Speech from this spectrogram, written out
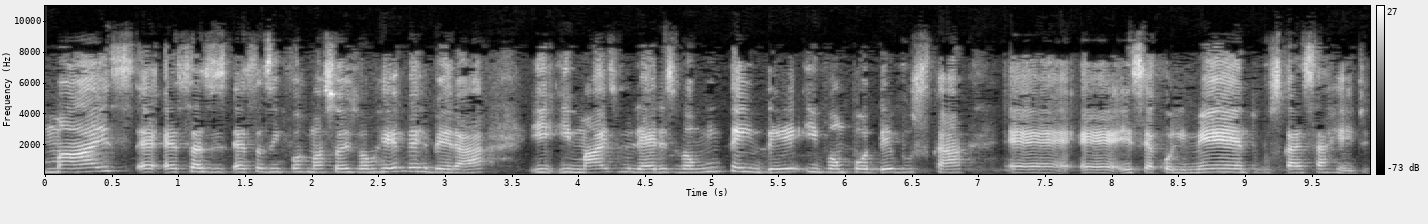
mais é, essas, essas informações vão reverberar e, e, mais mulheres vão entender e vão poder buscar é, é, esse acolhimento, buscar essa rede.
